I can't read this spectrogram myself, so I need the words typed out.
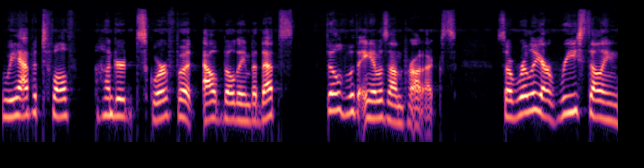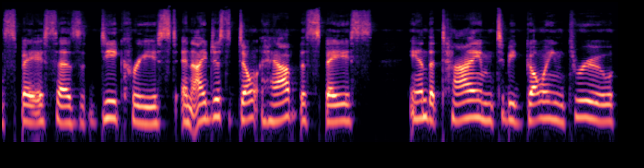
We have a 1200 square foot outbuilding, but that's filled with Amazon products. So really our reselling space has decreased and I just don't have the space and the time to be going through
